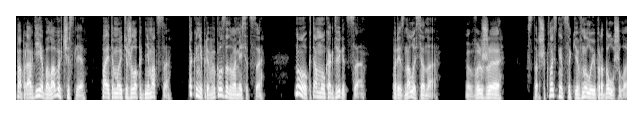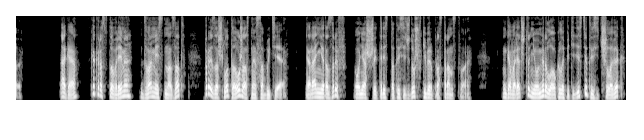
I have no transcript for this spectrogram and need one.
По правде, я была в их числе, поэтому и тяжело подниматься. Так и не привыкла за два месяца. Ну, к тому, как двигаться. Призналась она. Вы же... Старшеклассница кивнула и продолжила. Ага, как раз в то время, два месяца назад, произошло то ужасное событие. Ранний разрыв, унесший 300 тысяч душ в киберпространство. Говорят, что не умерло около 50 тысяч человек,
